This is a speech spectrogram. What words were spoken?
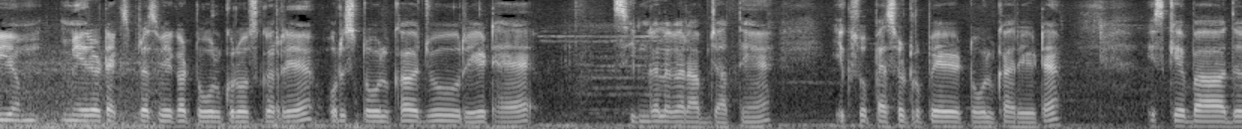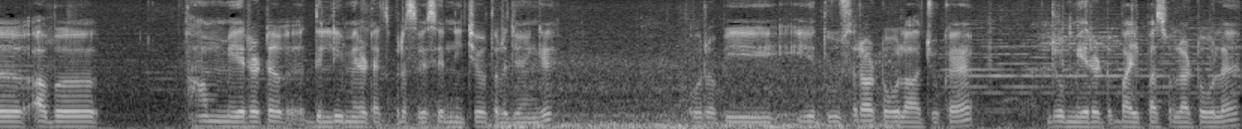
अभी हम मेरठ एक्सप्रेसवे का टोल क्रॉस कर रहे हैं और इस टोल का जो रेट है, सिंगल अगर आप जाते हैं, एक सौ पैंसठ रुपये टोल का रेट है। इसके बाद अब हम मेरठ, दिल्ली मेरठ एक्सप्रेसवे से नीचे उतर जाएँगे और अभी ये दूसरा टोल आ चुका है, जो मेरठ बाईपास वाला टोल है।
